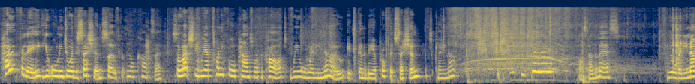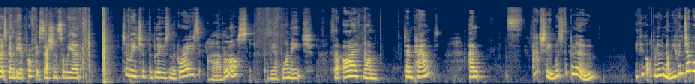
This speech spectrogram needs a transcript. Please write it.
hopefully, you all enjoyed the session. So, you've got the old cards there. So, actually, we had £24 worth of cards. We already know it's going to be a profit session. Let's clean up. Pass down the mess. We already know it's going to be a profit session. So, we had two each of the blues and the greys. I have lost, but we have one each. So I won ten pounds, and actually, was the blue? If you got a blue number, you win double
